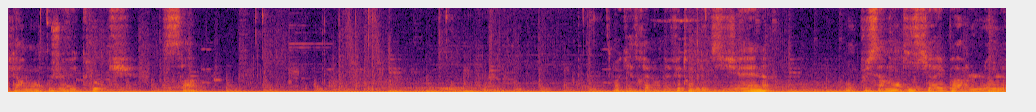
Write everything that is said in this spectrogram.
clairement, je vais cloak ça. Ok, très bien, on a fait tomber l'oxygène. En plus, c'est un mantis qui répare, lol.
